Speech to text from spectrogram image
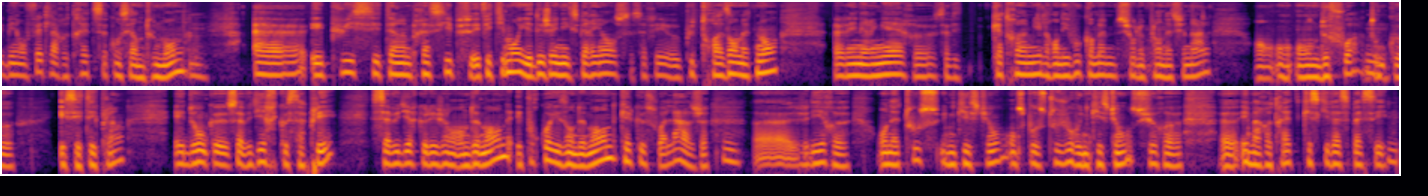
Eh bien, en fait, la retraite, ça concerne tout le monde. Euh, et puis, c'est un principe. Effectivement, il y a déjà une expérience. Ça fait euh, plus de trois ans maintenant. Euh, L'année dernière, ça fait 80 000 rendez-vous quand même sur le plan national en, en- en deux fois. Donc, euh, et c'était plein. Et donc, euh, ça veut dire que ça plaît. Ça veut dire que les gens en demandent. Et pourquoi ils en demandent, quel que soit l'âge. Mm. Euh, je veux dire, euh, on a tous une question. On se pose toujours une question sur euh, euh, et ma retraite, qu'est-ce qui va se passer Mm.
